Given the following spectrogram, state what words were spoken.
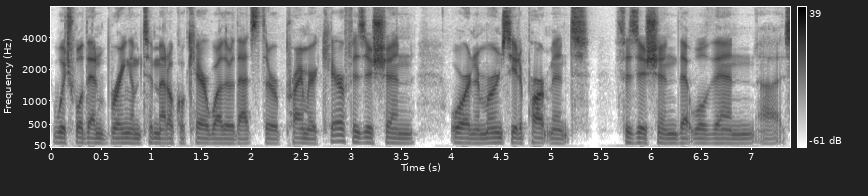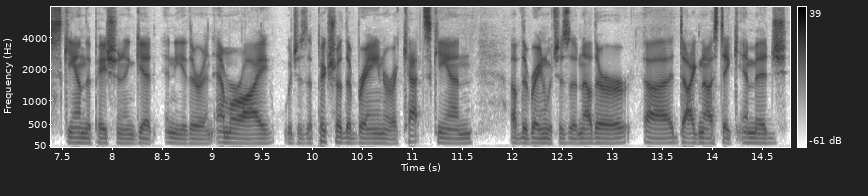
which will then bring them to medical care, whether that's their primary care physician or an emergency department physician that will then uh, scan the patient and get an, either an MRI, which is a picture of the brain, or a CAT scan of the brain, which is another uh, diagnostic image,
